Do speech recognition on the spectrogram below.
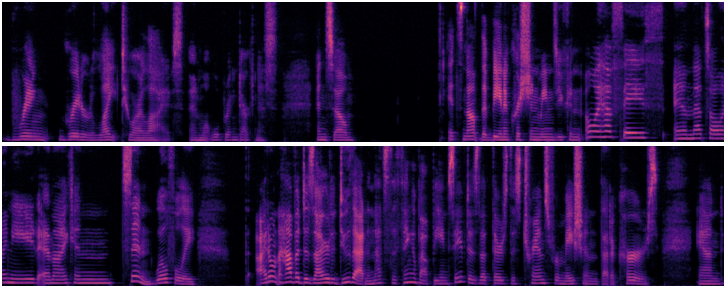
bring greater light to our lives and what will bring darkness. And so, it's not that being a Christian means you can, oh, I have faith and that's all I need and I can sin willfully. I don't have a desire to do that. And that's the thing about being saved is that there's this transformation that occurs and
